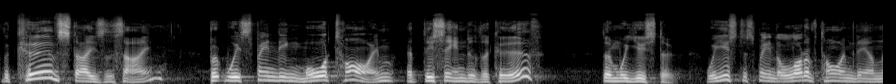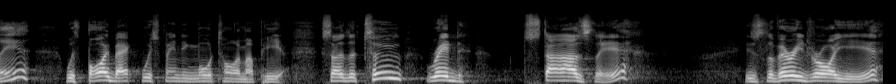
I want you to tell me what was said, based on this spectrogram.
the curve stays the same, but we're spending more time at this end of the curve than we used to. We used to spend a lot of time down there. With buyback, we're spending more time up here. So the two red stars there is the very dry year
